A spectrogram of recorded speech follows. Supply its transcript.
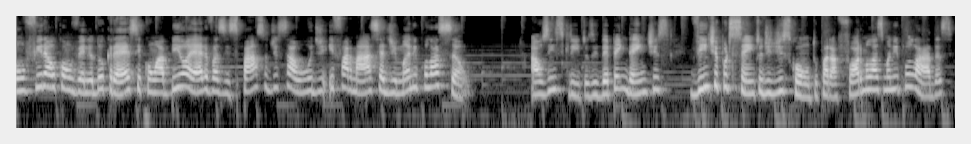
Confira o convênio do Cresce com a Bioervas Espaço de Saúde e Farmácia de Manipulação. Aos inscritos e dependentes, 20% de desconto para fórmulas manipuladas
